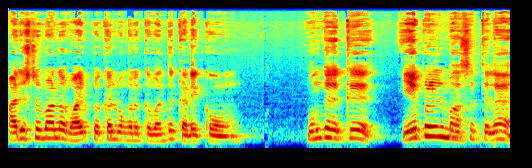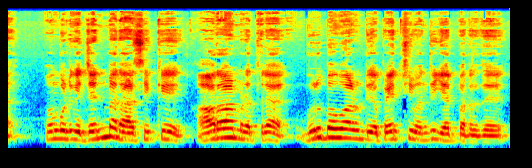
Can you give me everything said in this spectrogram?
அதிர்ஷ்டமான வாய்ப்புகள் உங்களுக்கு வந்து கிடைக்கும். உங்களுக்கு ஏப்ரல் மாசத்துல உங்களுடைய ஜென்ம ராசிக்கு ஆறாம் இடத்துல குரு பகவானுடைய பயிற்சி வந்து ஏற்படுறது.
